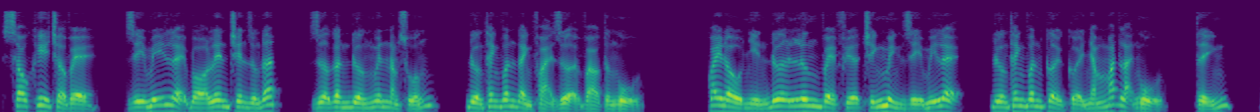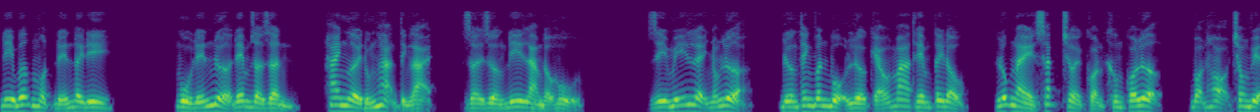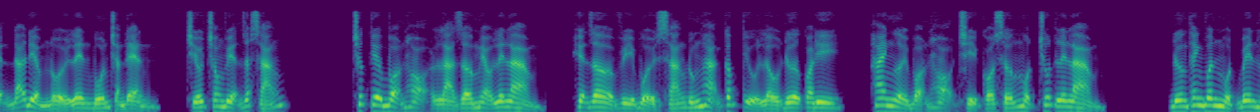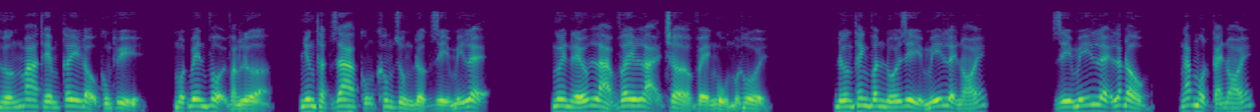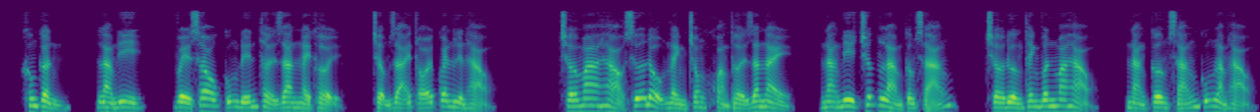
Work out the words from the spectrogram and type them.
Sau khi trở về, dì Mỹ lệ bò lên trên giường đất, dựa gần đường nguyên nằm xuống, đường thanh vân đành phải dựa vào tường ngủ. Quay đầu nhìn đưa lưng về phía chính mình dì Mỹ lệ, đường thanh vân cười cười nhắm mắt lại ngủ, tính, đi bước một đến đây đi. Ngủ đến nửa đêm giờ dần, hai người đúng hạn tỉnh lại, rời giường đi làm đậu hủ. Dì Mỹ lệ nhóm lửa, đường thanh vân bộ lừa kéo ma thêm cây đầu. lúc này sắc trời còn không có lượng, bọn họ trong viện đã điểm nổi lên bốn chản đèn, chiếu trong viện rất sáng. Trước kia bọn họ là giờ mèo lên làm, hiện giờ vì buổi sáng đúng hạn cấp tiểu lầu đưa qua đi, hai người bọn họ chỉ có sớm một chút lên làm. Đường Thanh Vân một bên hướng ma thêm cây đậu cùng thủy, một bên vội vàng lửa, nhưng thật ra cũng không dùng được gì mỹ lệ. Ngươi nếu là vây lại trở về ngủ một hồi. Đường Thanh Vân đối dì Mỹ lệ nói. Dì Mỹ lệ lắc đầu, ngáp một cái nói, không cần, làm đi, về sau cũng đến thời gian này khởi, chậm rãi thói quen liền hảo. Chờ ma hảo sữa đậu nành trong khoảng thời gian này, nàng đi trước làm cơm sáng, chờ đường Thanh Vân ma hảo, nàng cơm sáng cũng làm hảo.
